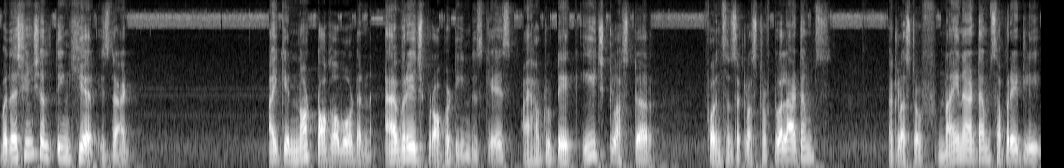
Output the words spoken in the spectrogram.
But the essential thing here is that I cannot talk about an average property in this case. I have to take each cluster for instance, a cluster of 12 atoms, a cluster of 9 atoms separately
